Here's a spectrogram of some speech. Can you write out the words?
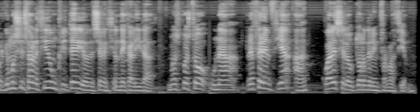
porque hemos establecido un criterio de selección de calidad. Hemos puesto una referencia a cuál es el autor de la información.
